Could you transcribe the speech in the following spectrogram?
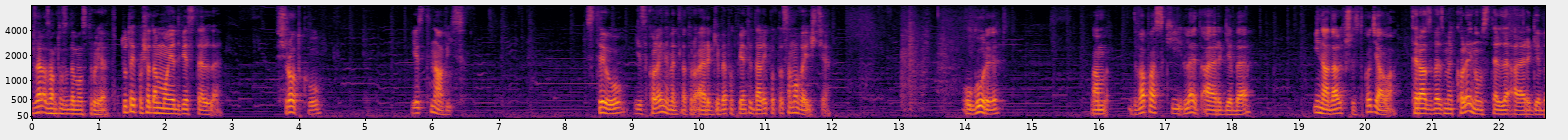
Zaraz Wam to zademonstruję. Tutaj posiadam moje dwie stelle. W środku jest Navis. Z tyłu jest kolejny wentylator ARGB podpięty dalej pod to samo wejście. U góry mam dwa paski LED ARGB i nadal wszystko działa. Teraz wezmę kolejną stelę ARGB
